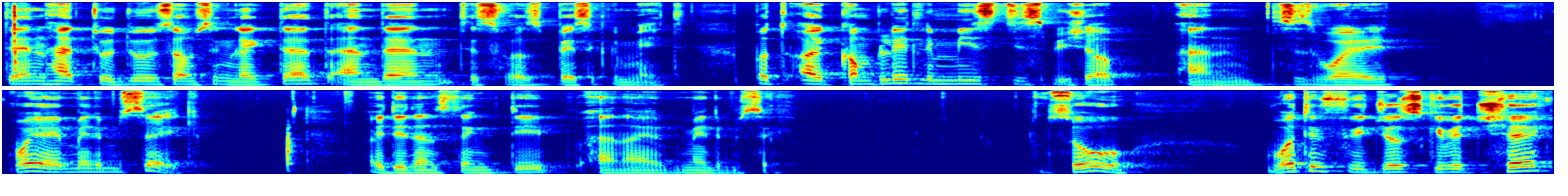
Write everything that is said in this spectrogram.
Then had to do something like that, and then this was basically mate. But I completely missed this bishop, and this is why, why I made a mistake. I didn't think deep, and I made a mistake. So what if we just give a check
